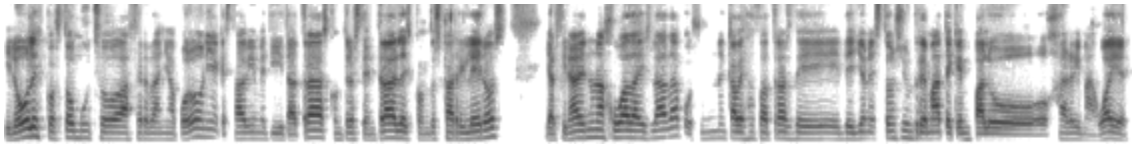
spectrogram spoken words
Y luego les costó mucho hacer daño a Polonia, que estaba bien metidita atrás, con tres centrales, con dos carrileros. Y al final, en una jugada aislada, pues un cabezazo atrás de, de John Stones y un remate que empaló Harry Maguire.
